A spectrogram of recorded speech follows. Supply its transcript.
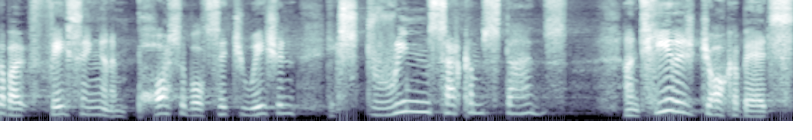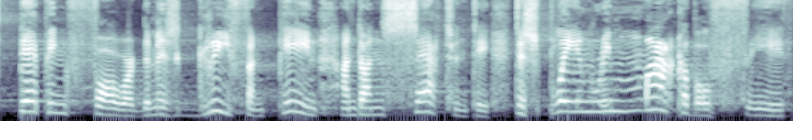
about facing an impossible situation, extreme circumstance. And here is Jochebed stepping forward amidst grief and pain and uncertainty, displaying remarkable faith,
